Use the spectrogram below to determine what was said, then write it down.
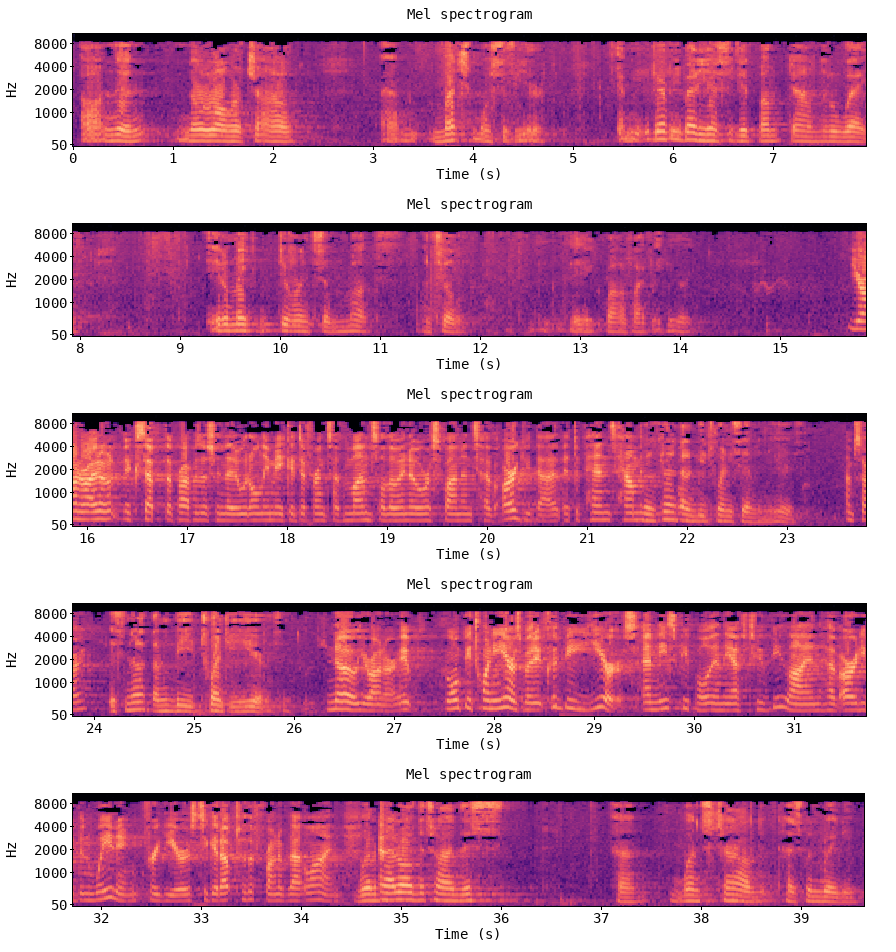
on the no longer child um, much more severe? I mean, everybody has to get bumped down a little way, it'll make a difference of months until they qualify for hearing. Your Honor, I don't accept the proposition that it would only make a difference of months, although I know respondents have argued that. It depends how many. Well, it's not going to be 27 years. I'm sorry? It's not going to be 20 years. No, Your Honor. It won't be 20 years, but it could be years. And these people in the F2B line have already been waiting for years to get up to the front of that line. What about and all the time this uh, one's child has been waiting.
